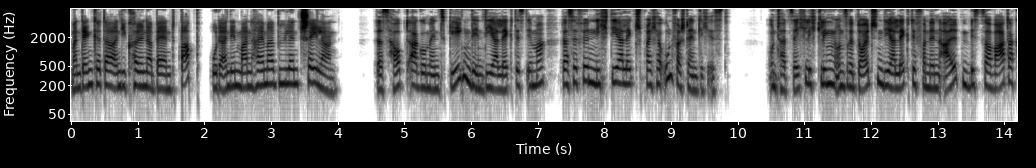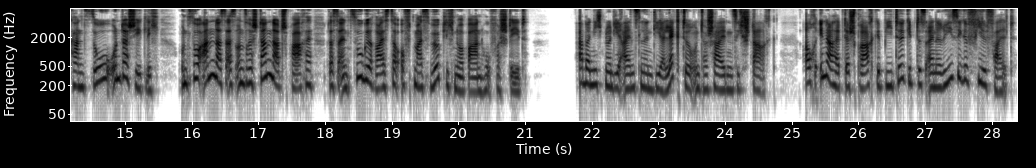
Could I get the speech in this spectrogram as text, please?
Man denke da an die Kölner Band Bab oder an den Mannheimer Bülent Ceylan. Das Hauptargument gegen den Dialekt ist immer, dass er für Nicht-Dialektsprecher unverständlich ist. Und tatsächlich klingen unsere deutschen Dialekte von den Alpen bis zur Waterkant so unterschiedlich und so anders als unsere Standardsprache, dass ein Zugereister oftmals wirklich nur Bahnhof versteht. Aber nicht nur die einzelnen Dialekte unterscheiden sich stark. Auch innerhalb der Sprachgebiete gibt es eine riesige Vielfalt.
